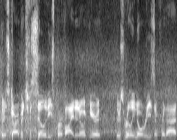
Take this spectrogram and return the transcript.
There's garbage facilities provided out here. There's really no reason for that.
